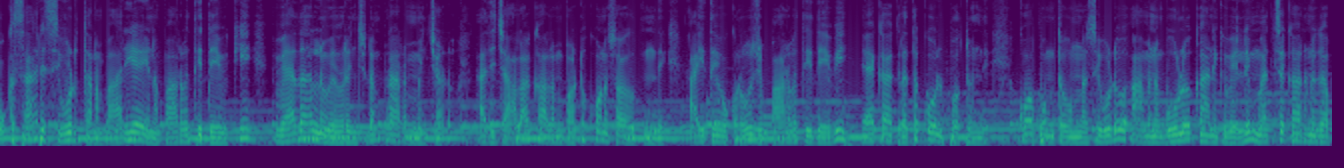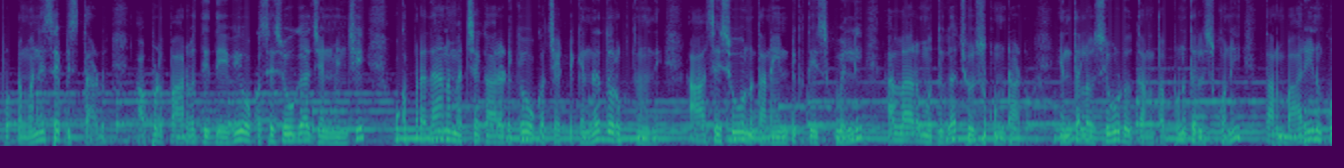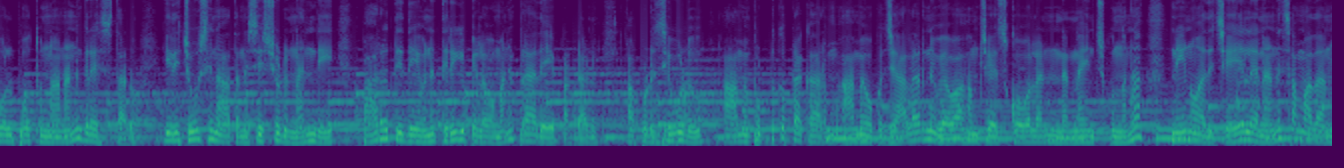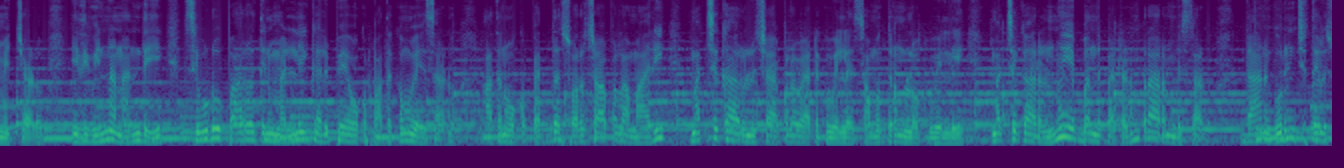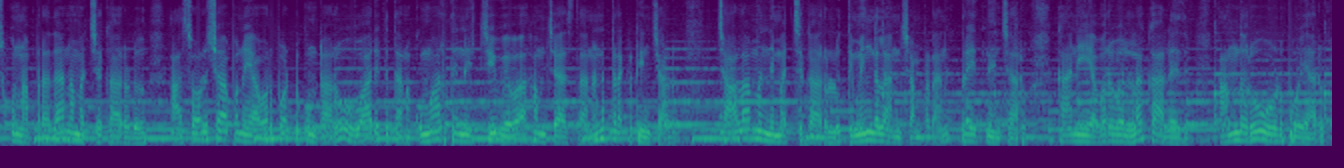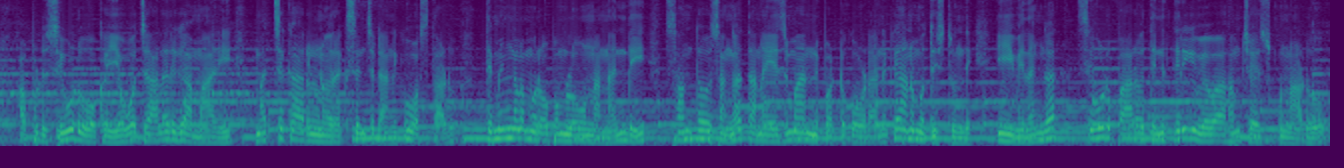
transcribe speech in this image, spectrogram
ఒకసారి శివుడు తన భార్య అయిన పార్వతీదేవికి వేదాలను వివరించడం ప్రారంభించాడు. అది చాలా కాలం పాటు కొనసాగుతుంది. అయితే ఒకరోజు పార్వతీదేవి ఏకాగ్రత కోల్పోతుంది. కోపంతో ఉన్న శివుడు ఆమెను భూలోకానికి వెళ్ళి మత్స్యకారునిగా పుట్టమని శపిస్తాడు. అప్పుడు పార్వతీదేవి ఒక శిశువుగా జన్మించి ఒక ప్రధాన మత్స్యకారుడికి ఒక చెట్టు కింద దొరుకుతుంది. ఆ శిశువును తన ఇంటికి తీసుకువెళ్ళి అల్లారు ముద్దుగా చూసుకుంటాడు. ఇంతలో శివుడు తన తప్పును తెలుసుకొని తన భార్యను కోల్పోతున్నానని గ్రహిస్తాడు. ఇది చూసిన అతని శిష్యుడు నంది పార్వతీదేవిని తిరిగి పిలవమని ప్రాధేయపడ్డాడు. అప్పుడు శివుడు ఆమె పుట్టుక ప్రకారం ఆమె ఒక జాలర్ని వివాహం చేసుకోవాలని నిర్ణయించుకుందున నేను అది చేయలేనని సమాధానం ఇచ్చాడు ఇది విన్న నంది శివుడు పార్వతిని మళ్ళీ కలిపే ఒక పథకం వేశాడు. అతను ఒక పెద్ద సొరచాపలా మారి మత్స్యకారులు చేపల వేటకు వెళ్ళే సముద్రంలోకి వెళ్ళి మత్స్యకారులను ఇబ్బంది పెట్టడం ప్రారంభిస్తాడు. దాని గురించి తెలుసుకున్న ప్రధాన మత్స్యకారుడు ఆ సొరచాపను ఎవరు పట్టుకుంటారో వారికి తన కుమార్తెనిచ్చి వివాహం చేస్తానని ప్రకటించాడు. చాలామంది మత్స్యకారులు తిమింగలాన్ని చంపడానికి ప్రయత్నించారు కానీ ఎవరి వల్ల కాలేదు. అందరూ ఓడిపోయారు. అప్పుడు శివుడు ఒక యువ జాలరిగా మారి మత్స్యకారులను రక్షించడానికి వస్తాడు. తిమింగలం రూపంలో ఉన్న నంది సంతోషంగా తన యజమానిని పట్టుకోవడానికి అనుమతిస్తుంది. ఈ విధంగా శివుడు పార్వతిని తిరిగి వివాహం చేసుకున్నాడు.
